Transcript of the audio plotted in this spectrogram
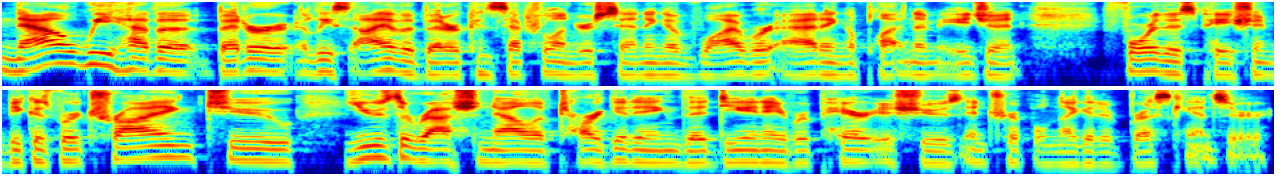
now we have a better, at least I have a better conceptual understanding of why we're adding a platinum agent for this patient because we're trying to use the rationale of targeting the DNA repair issues in triple negative breast cancer.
